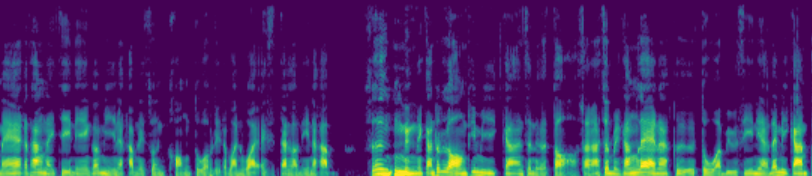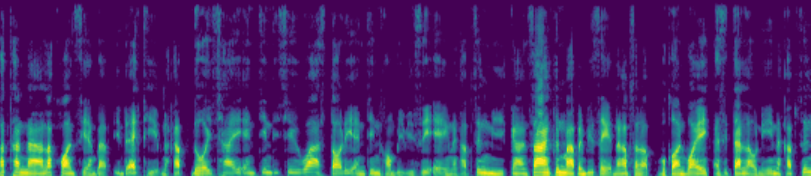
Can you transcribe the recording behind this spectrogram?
แม้กระทั่งในจีนเองก็มีนะครับในส่วนวนของตัวผลิตภัณฑ์ Voice Assistant เหล่านี้นะครับ ซึ่งหนึ่งในการทดลองที่มีการเสนอต่อสาธารณชนเป็นครั้งแรกนะคือตัว BBC เนี่ยได้มีการพัฒนาละครเสียงแบบ Interactive นะครับ โดยใช้ Engine ที่ชื่อว่า Story Engine ของ BBC เองนะครับ ซึ่งมีการสร้างขึ้นมาเป็นพิเศษนะครับสำหรับอุปกรณ์ Voice Assistant เหล่านี้นะครับ ซึ่ง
